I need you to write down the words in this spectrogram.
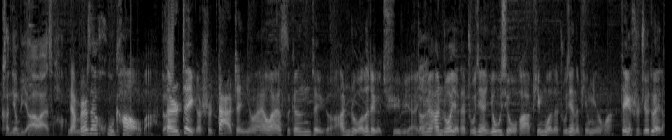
肯定比 iOS 好。两边在互靠吧，对但是这个是大阵营 iOS 跟这个安卓的这个区别，因为安卓也在逐渐优秀化，苹果在逐渐的平民化，这个是绝对的。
